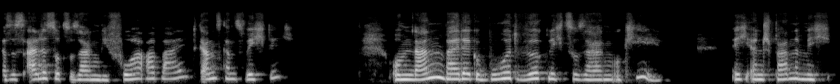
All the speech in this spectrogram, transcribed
Das ist alles sozusagen die Vorarbeit, ganz, ganz wichtig, um dann bei der Geburt wirklich zu sagen, okay, ich entspanne mich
